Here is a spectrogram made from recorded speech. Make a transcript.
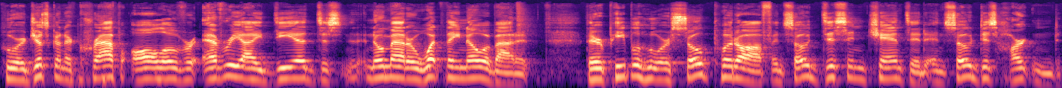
who are just going to crap all over every idea, just no matter what they know about it. There are people who are so put off and so disenchanted and so disheartened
